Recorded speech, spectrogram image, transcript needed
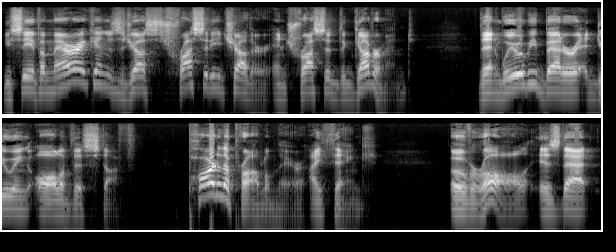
You see, if Americans just trusted each other and trusted the government, then we would be better at doing all of this stuff. Part of the problem there, I think, overall, is that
